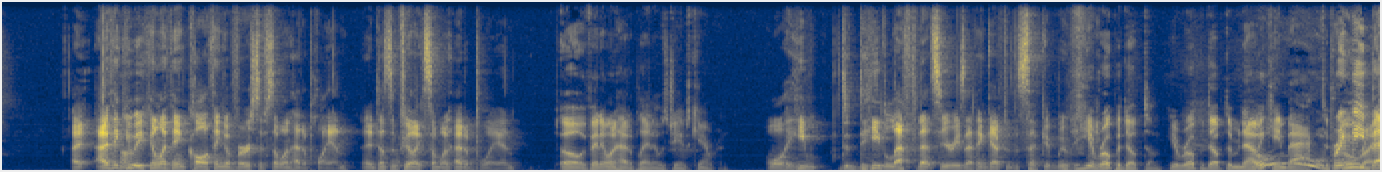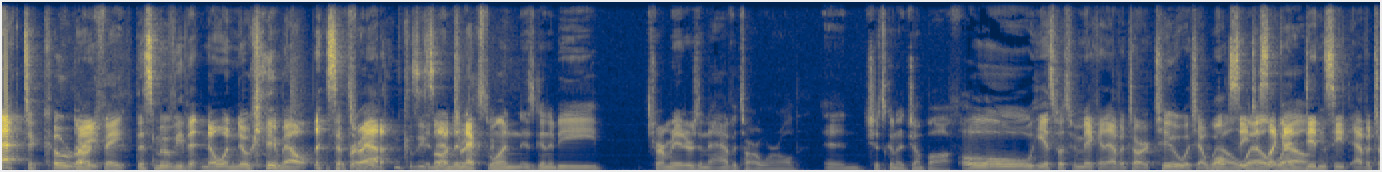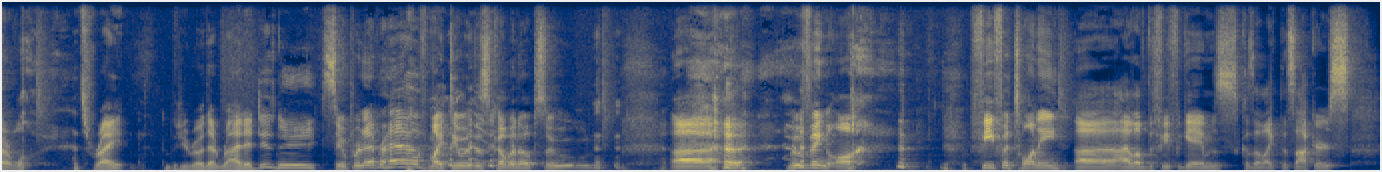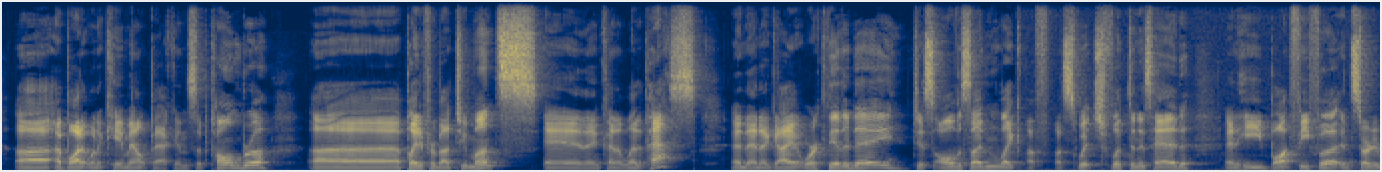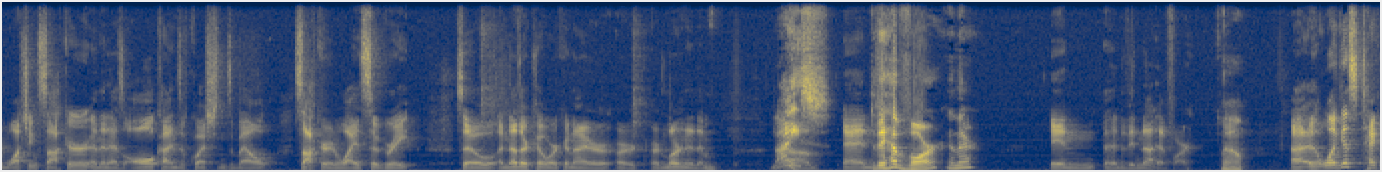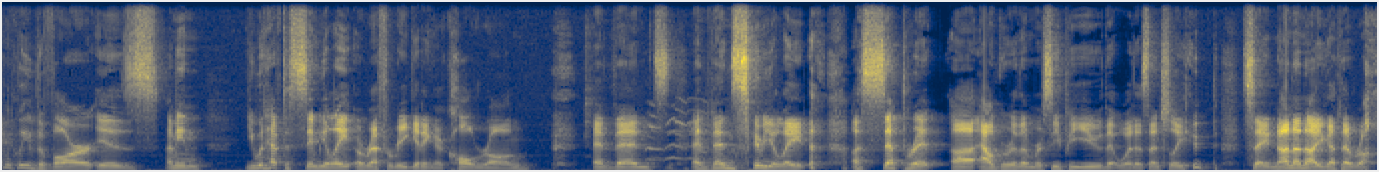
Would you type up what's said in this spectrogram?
I, I think you can only think call a thing a verse if someone had a plan. It doesn't feel like someone had a plan. oh, if anyone had a plan, it was James Cameron. Well, he he left that series. I think after the second movie. He rope doped him. He rope doped him. and Now he came back. To bring me back to co-write Fate. this movie that no one knew came out except That's for right. Adam because he And saw then a the next one is going to be Terminators in the Avatar world, and shit's going to jump off. Oh, he is supposed to be making Avatar 2, which I Well, won't see, just well, like I didn't see Avatar 1. That's right. But you rode that ride at Disney. Super never have. Might do this coming up soon. Uh, moving on. FIFA 20. Uh, I love the FIFA games because I like the soccers. Uh, I bought it when it came out back in September. Uh, played it for about two months and then kind of let it pass. And then a guy at work the other day, just all of a sudden, like a, a switch flipped in his head, and he bought FIFA and started watching soccer, and then has all kinds of questions about soccer and why it's so great. So another coworker and I are are, are learning him. Nice. Um, and Do they have VAR in there? in uh, they not have VAR. Oh. Uh, well, I guess technically the VAR is. I mean, you would have to simulate a referee getting a call wrong, and then and then simulate a separate uh, algorithm or CPU that would essentially say, "No, no, no, you got that wrong."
